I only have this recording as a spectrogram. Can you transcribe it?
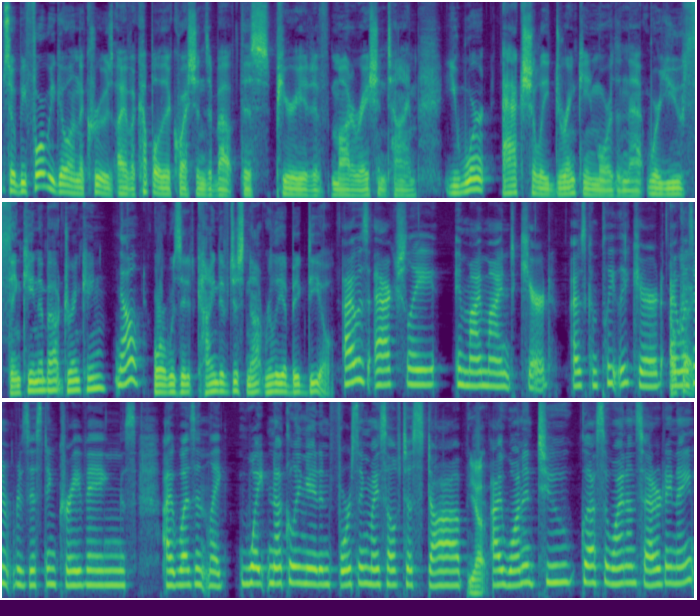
So before we go on the cruise, I have a couple other questions about this period of moderation time. You weren't actually drinking more than that. Were you thinking about drinking? No, Or was it kind of just not really a big deal? I was actually, in my mind, cured. I was completely cured. I wasn't resisting cravings. I wasn't like white knuckling it and forcing myself to stop. Yeah. I wanted two glasses of wine on Saturday night,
